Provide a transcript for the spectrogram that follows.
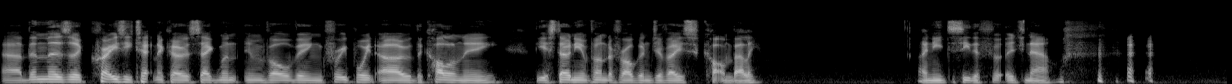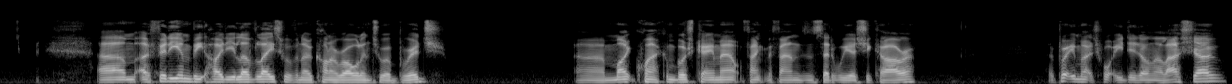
Uh, then there's a crazy Technico segment involving 3.0, the Colony, the Estonian Thunder Frog, and Jervis Cottonbelly. I need to see the footage now. um, Ophidian beat Heidi Lovelace with an O'Connor roll into a bridge. Uh, Mike Quackenbush came out, thanked the fans, and said, We are Chikara. So pretty much what he did on the last show.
